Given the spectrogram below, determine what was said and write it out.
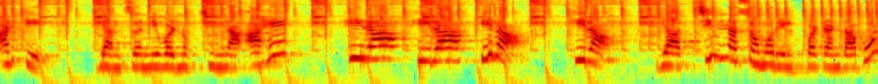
आडके. यांचं निवडणूक चिन्ह आहे हिरा हिरा हिरा. हिरा या चिन्ह समोरील बटन दाबून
